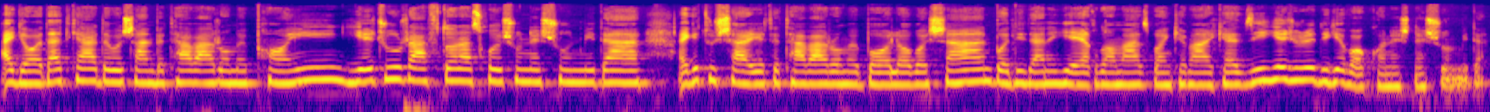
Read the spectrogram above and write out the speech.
اگه عادت کرده باشن به تورم پایین یه جور رفتار از خودشون نشون میدن. اگه تو شرایط تورم بالا باشن با دیدن یه اقدام از بانک مرکزی یه جور دیگه واکنش نشون میدن.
